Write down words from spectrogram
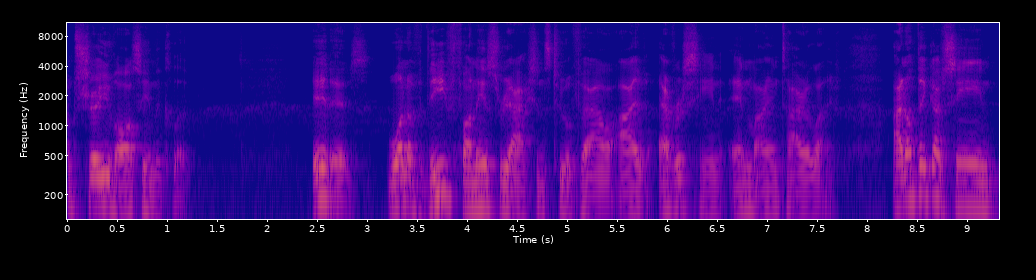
I'm sure you've all seen the clip. It is one of the funniest reactions to a foul I've ever seen in my entire life. I don't think I've seen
